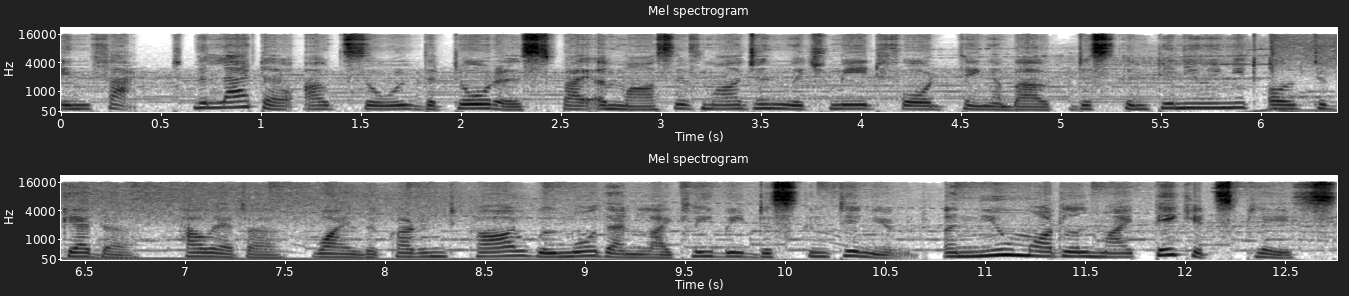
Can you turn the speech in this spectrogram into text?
In fact, the latter outsold the Taurus by a massive margin which made Ford think about discontinuing it altogether. However, while the current car will more than likely be discontinued, a new model might take its place.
